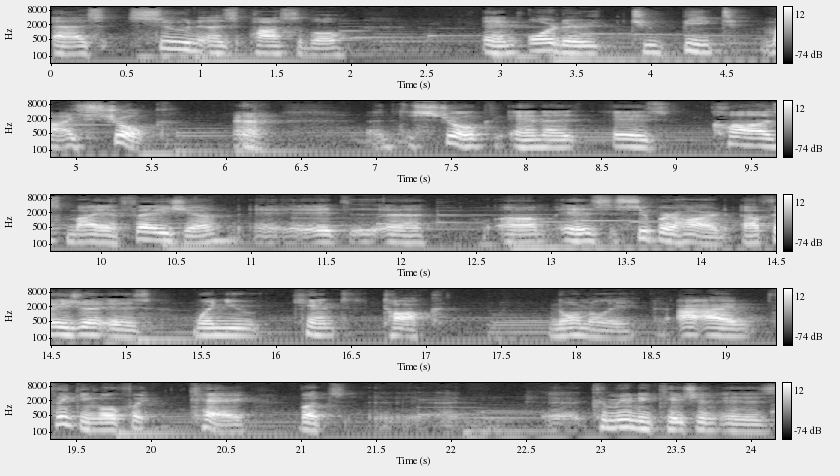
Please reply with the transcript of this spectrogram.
as soon as possible in order to beat my stroke. stroke and it is caused by aphasia. It uh, um, is super hard. Aphasia is when you can't talk normally. I, am thinking okay, but uh, uh, communication is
